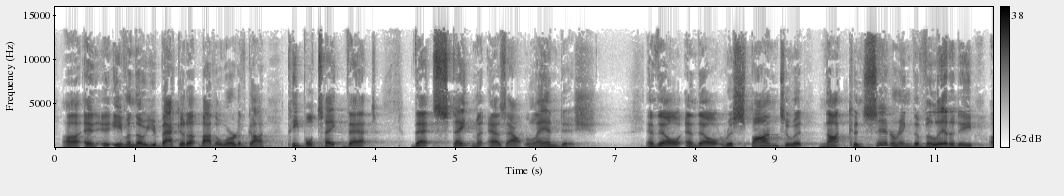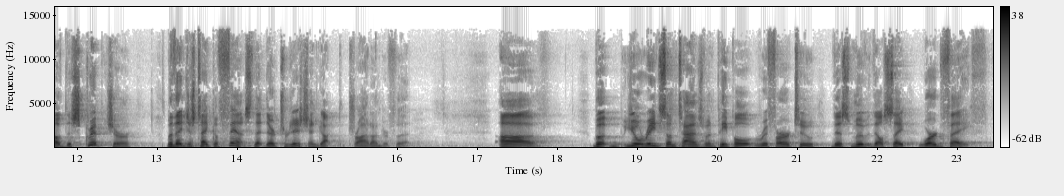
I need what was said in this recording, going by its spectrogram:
uh, and even though you back it up by the word of God, people take that that statement as outlandish, and they'll and they'll respond to it not considering the validity of the scripture, but they just take offense that their tradition got trod underfoot. Uh, but you'll read sometimes when people refer to this movement, they'll say word faith.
